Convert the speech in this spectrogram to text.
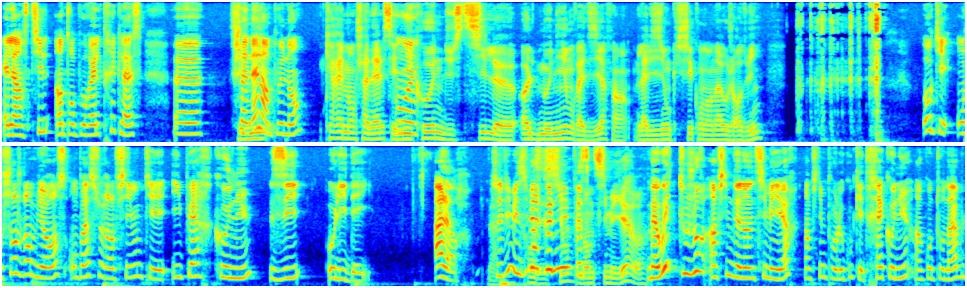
elle a un style intemporel très classe. Euh, Chanel une- un peu, non? Carrément Chanel, c'est une Ouais. icône du style euh, old money, on va dire, enfin la vision cliché qu'on en a aujourd'hui. Ok, on change d'ambiance, on passe sur un film qui est hyper connu, The Holiday. Alors, ce film est super connu parce. Nancy Meyer. Bah oui, toujours un film de Nancy Meyer, un film pour le coup qui est très connu, incontournable.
